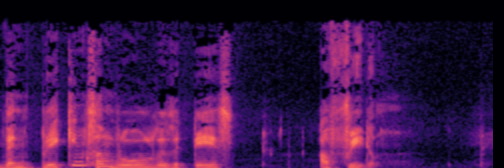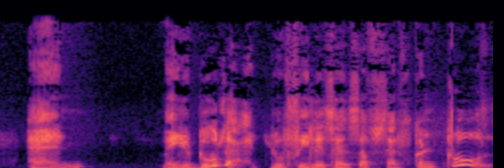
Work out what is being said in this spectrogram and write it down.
then breaking some rules is a taste of freedom. And when you do that, you feel a sense of self control.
